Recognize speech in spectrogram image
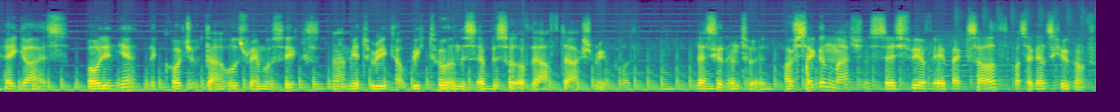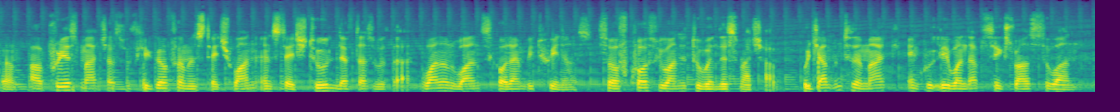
Hey guys, Odin here, the coach of Direwolves Rainbow Six, and I'm here to recap week 2 on this episode of the After Action Report. Let's get into it. Our second match in Stage 3 of APAC South was against QConfirm. Our previous matchups with QConfirm in Stage 1 and Stage 2 left us with that one-on-one scoreline between us, so of course we wanted to win this matchup. We jumped into the match and quickly went up 6 rounds to 1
